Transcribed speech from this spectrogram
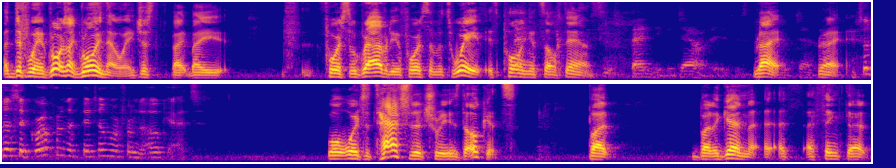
a different way of growing. It's not growing that way, just by, by force of gravity or force of its weight, it's pulling itself down. It's just bending it down. It just Right, it down. right. So does it grow from the pitum or from the okats? Well, where it's attached to the tree is the okits, but but again, I, I- I think that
